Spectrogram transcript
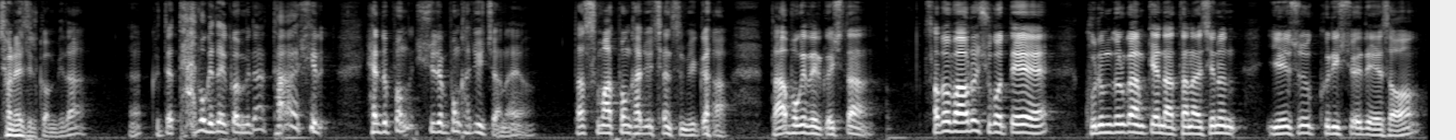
전해질 겁니다. 어? 그때 다 보게 될 겁니다. 다 핸드폰, 휴대폰 가지고 있잖아요. 다 스마트폰 가지고 있지 않습니까? 다 보게 될 것이다. 사도 바울은 휴거 때에 구름들과 함께 나타나시는 예수 그리스도에 대해서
